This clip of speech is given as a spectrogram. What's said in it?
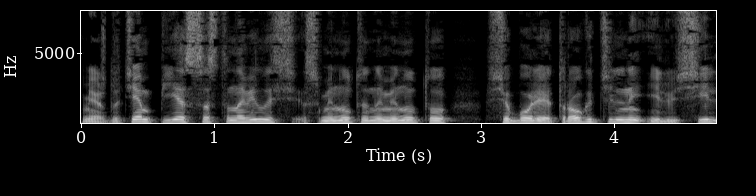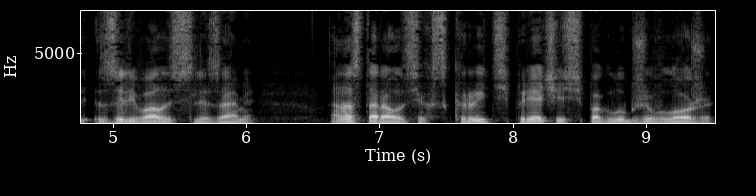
Между тем пьеса становилась с минуты на минуту все более трогательной, и Люсиль заливалась слезами. Она старалась их скрыть, прячась поглубже в ложе.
